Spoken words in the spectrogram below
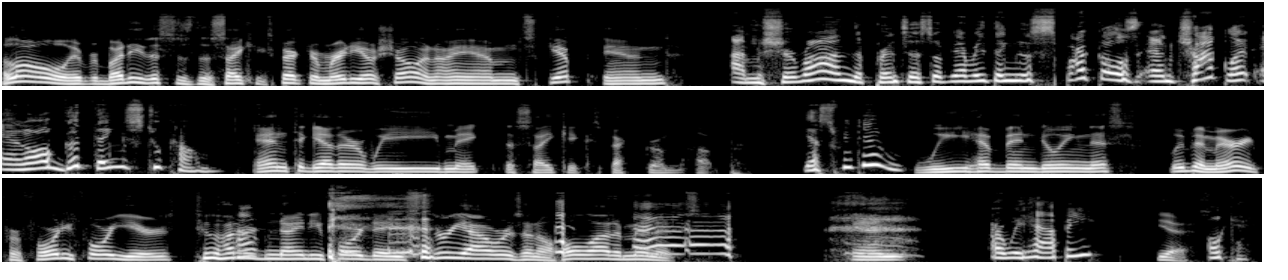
Hello, everybody. This is the Psychic Spectrum Radio Show, and I am Skip. And I'm Sha'ron, the princess of everything that sparkles and chocolate and all good things to come. and together we make the Psychic Spectrum up. Yes, we do. We have been doing this. We've been married for 44 years, 294 days, three hours, and a whole lot of minutes. And Are we happy? yes, Okay.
